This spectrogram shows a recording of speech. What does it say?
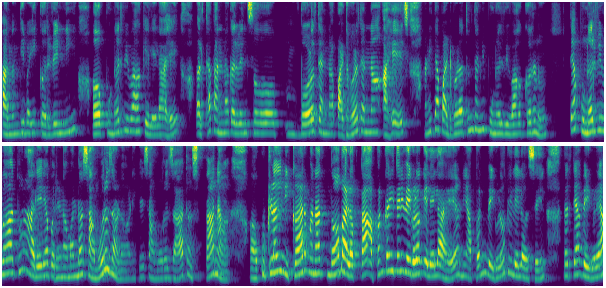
आनंदीबाई कर्वेंनी पुनर्विवाह केलेला आहे. अर्थात अण्णा कर्वेंचं बळ त्यांना पाठबळ त्यांना आहेच आणि त्या पाठबळातून त्यांनी पुनर्विवाह करणं त्या पुनर्विवाहातून आलेल्या परिणामांना सामोरं जाणं आणि ते सामोरं जात असताना कुठलाही विकार मनात न बाळगता आपण काहीतरी वेगळं केलेलं आहे आणि आपण वेगळं केलेलं असेल तर त्या वेगळ्या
